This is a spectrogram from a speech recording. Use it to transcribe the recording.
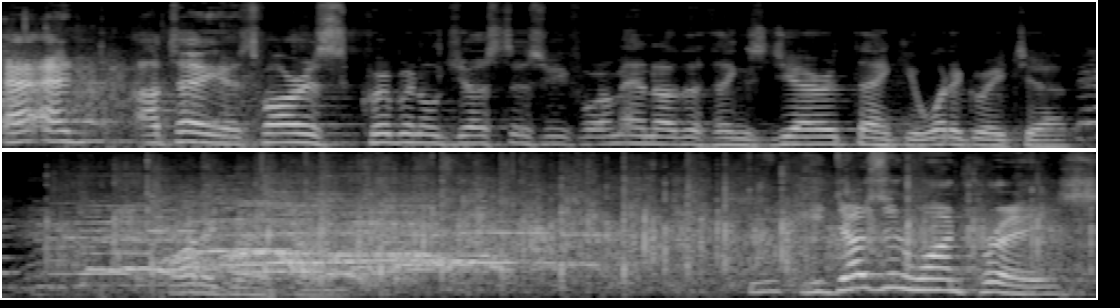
A- And, I'll tell you, as far as criminal justice reform and other things, Jared, thank you. What a great job. What a great job. He, he doesn't want praise.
